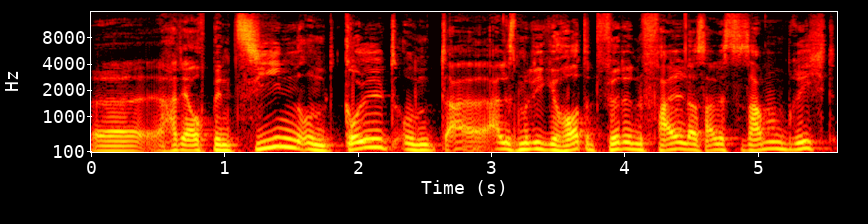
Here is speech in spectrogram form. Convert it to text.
er hat ja auch Benzin und Gold und äh, alles mögliche gehortet für den Fall, dass alles zusammenbricht.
